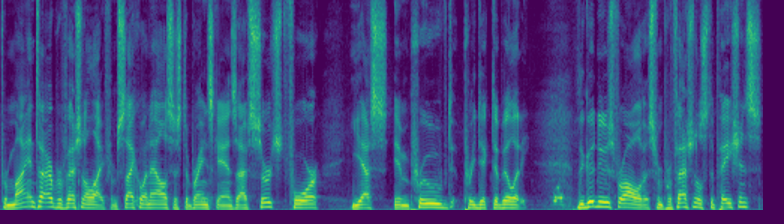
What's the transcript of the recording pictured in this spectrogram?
For my entire professional life, from psychoanalysis to brain scans, I've searched for, yes, improved predictability. The good news for all of us, from professionals to patients,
